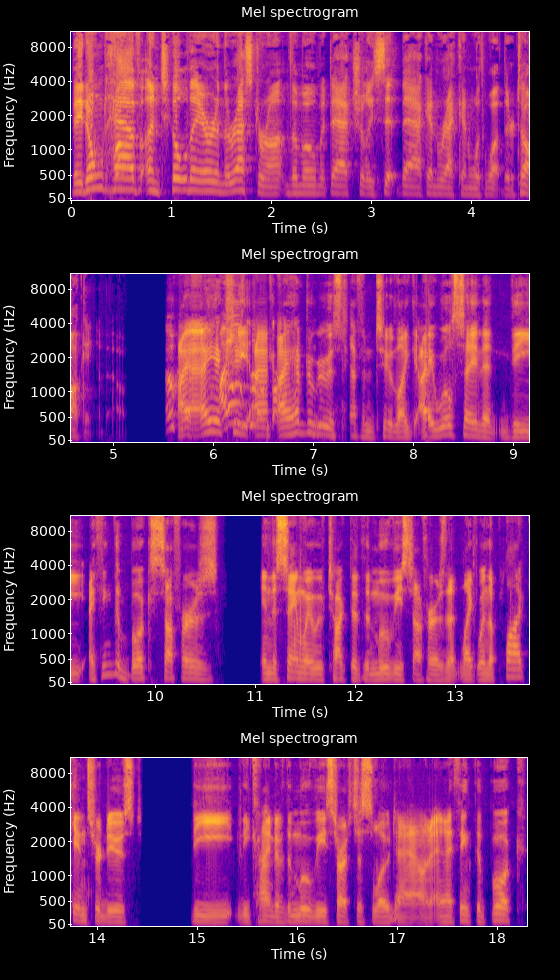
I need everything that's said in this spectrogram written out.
they don't have until they are in the restaurant the moment to actually sit back and reckon with what they're talking about. okay. I, I actually I, also- I have to agree with Stefan too. Like I will say that the I think the book suffers in the same way we've talked that the movie suffers that like when the plot gets introduced, the the kind of the movie starts to slow down. And I think the book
